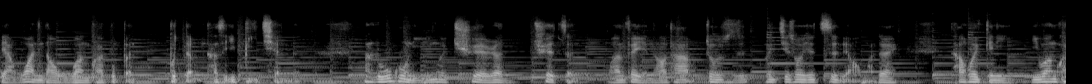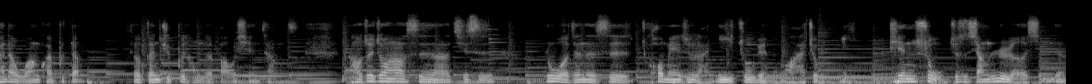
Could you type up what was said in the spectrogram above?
两万到五万块不等不等，它是一笔钱的。那如果你因为确认确诊武汉肺炎，然后他就是会接受一些治疗嘛，对，他会给你一万块到五万块不等，就根据不同的保险这样子。然后最重要的是呢，其实如果真的是后面是染疫住院的话，就以天数就是像日额型的，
